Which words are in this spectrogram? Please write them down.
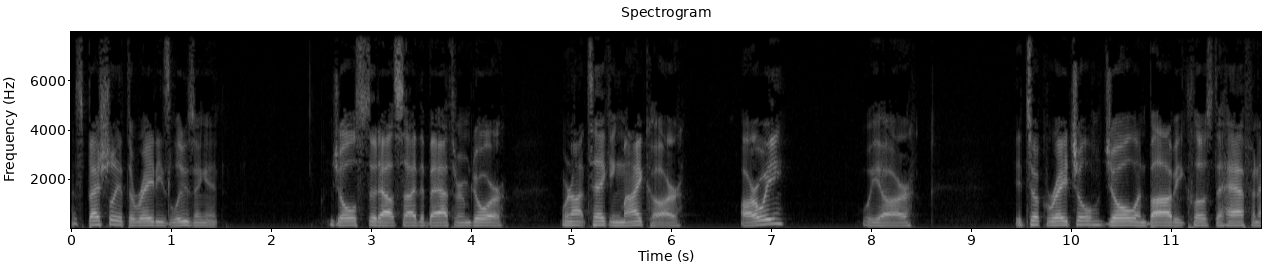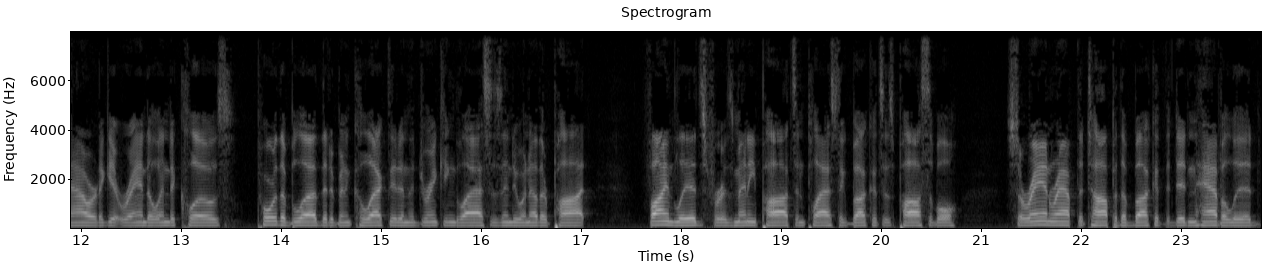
especially at the rate he's losing it. Joel stood outside the bathroom door. We're not taking my car. Are we? We are. It took Rachel, Joel, and Bobby close to half an hour to get Randall into clothes, pour the blood that had been collected in the drinking glasses into another pot, find lids for as many pots and plastic buckets as possible, saran wrap the top of the bucket that didn't have a lid,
